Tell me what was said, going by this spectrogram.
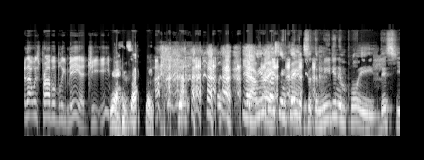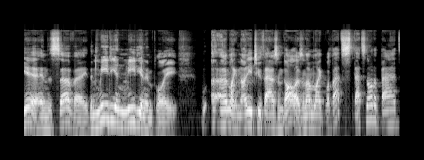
that was probably me at GE. Yeah, exactly. yeah, the right, interesting thing is that the median employee this year in the survey, the median median employee uh, earned like ninety two thousand dollars, and I'm like, well, that's that's not a bad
